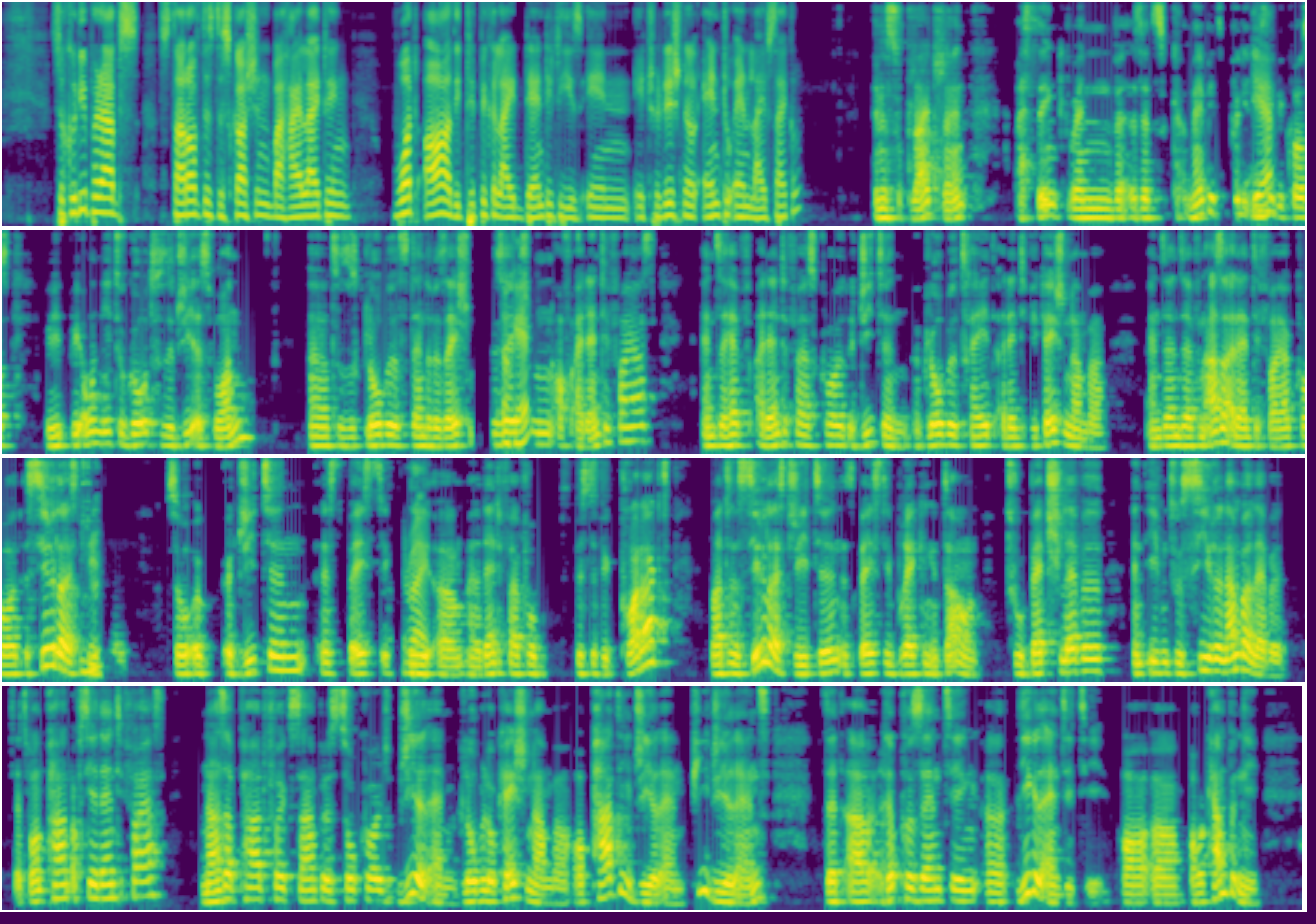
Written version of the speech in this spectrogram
So, could you perhaps start off this discussion by highlighting what are the typical identities in a traditional end to end life cycle? In a supply chain, I think when that's maybe it's pretty easy Yeah. because we, we only need to go to the GS1, uh, to this global standardization organization of identifiers, and they have identifiers called a GTIN, a global trade identification number, and then they have another identifier called a serialized Mhm. GTIN. So a, a GTIN is basically Right. um, an identifier for specific product, but a serialized GTIN is basically breaking it down to batch level and even to serial number level. That's one part of the identifiers. Another part, for example, is so-called GLN, global location number, or party GLN, PGLNs, that are representing a legal entity or, uh, or a company.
